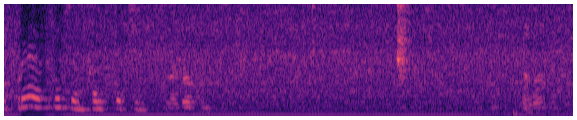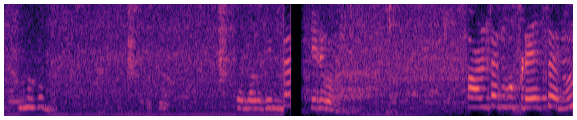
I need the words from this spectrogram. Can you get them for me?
ఇప్పుడే వేసుకొచ్చాను కలుపుకొచ్చాను. పిల్లలకి ఇదిగో సాల్ట్ అది ఇప్పుడు వేసాను.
